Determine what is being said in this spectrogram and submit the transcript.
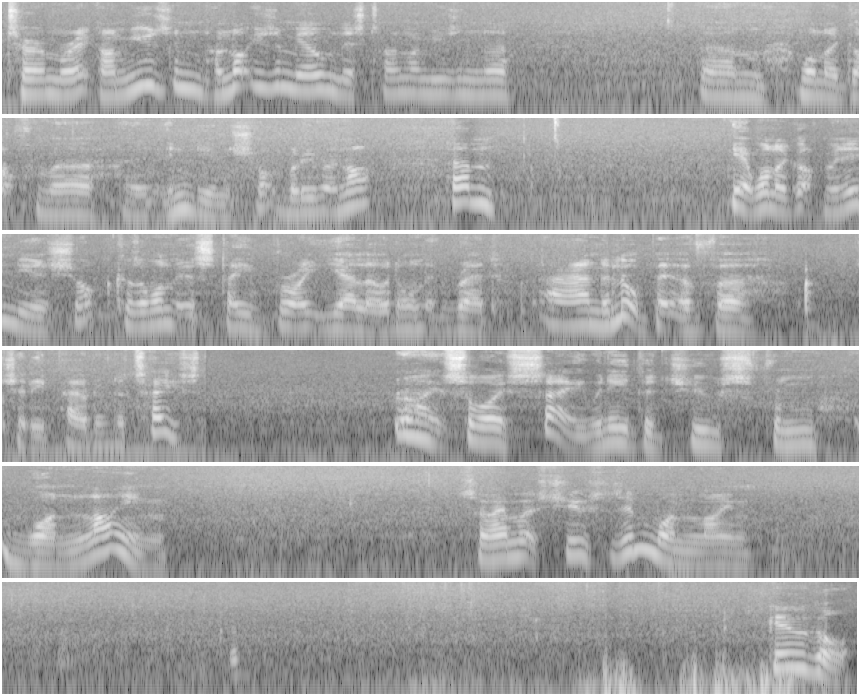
turmeric, I'm using, I'm not using my own this time, I'm using the um, one I got from a, an Indian shop, believe it or not. Um, yeah, one I got from an Indian shop because I want it to stay bright yellow, I don't want it red. And a little bit of uh, chili powder to taste. Right, so I say we need the juice from one lime. So how much juice is in one lime? Google,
